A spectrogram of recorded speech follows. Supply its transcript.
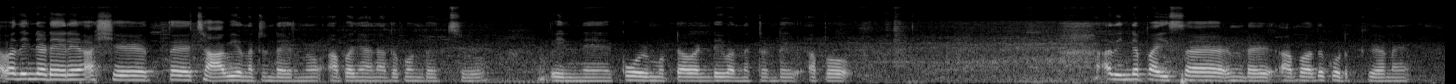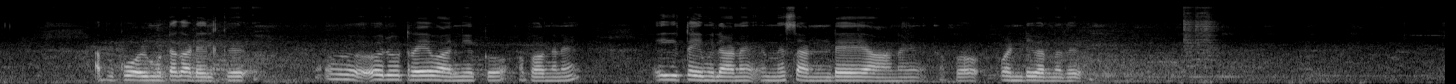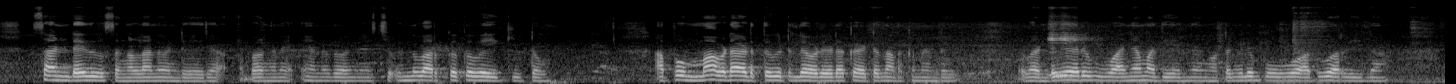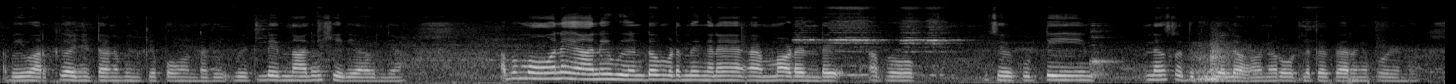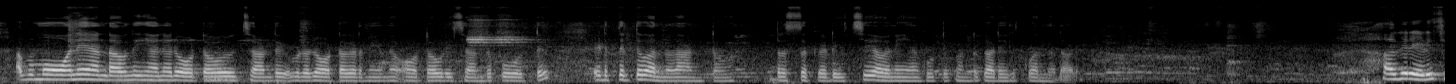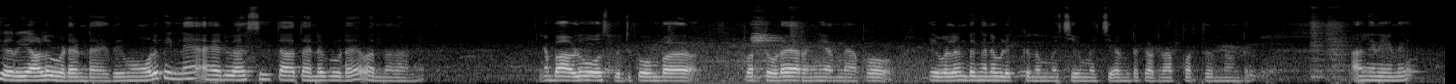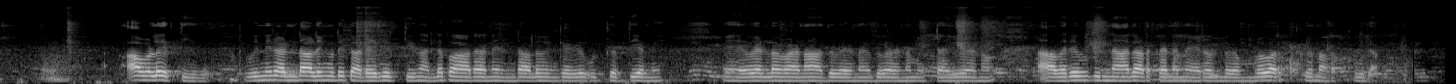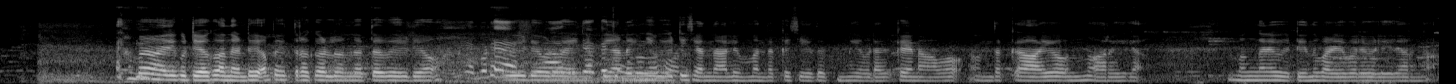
അപ്പോൾ അതിന്റെ ഇടയിൽ അക്ഷയത്തെ ചാവി വന്നിട്ടുണ്ടായിരുന്നു അപ്പോൾ ഞാൻ ഞാനത് കൊണ്ടുവച്ചു. പിന്നെ കോഴിമുട്ട വണ്ടി വന്നിട്ടുണ്ട്. അപ്പോൾ അതിന്റെ പൈസ ഉണ്ട്. അപ്പോൾ അത് കൊടുക്കുകയാണ്. അപ്പോൾ കോഴിമുട്ട കടയിലേക്ക് ഒരു ട്രേ വാങ്ങിയേക്കും. അപ്പോൾ അങ്ങനെ ഈ ടൈമിലാണ് ഇന്ന് സൺഡേ ആണ്. അപ്പോൾ വണ്ടി വന്നത് സൺഡേ ദിവസങ്ങളിലാണ് വണ്ടി വരിക. അപ്പോൾ അങ്ങനെ ഞാനത് വാങ്ങി വെച്ചു. ഇന്ന് വർക്കൊക്കെ വൈകിട്ടോ. അപ്പോൾ ഉമ്മ അവിടെ അടുത്ത വീട്ടിൽ അവിടെ ഇവിടെയൊക്കെ ആയിട്ട് നടക്കുന്നുണ്ട്. വണ്ടി കയറി പോവാഞ്ഞാൽ മതിയായിരുന്നു എങ്ങോട്ടെങ്കിലും പോവോ അതും അറിയില്ല. അപ്പോൾ ഈ വർക്ക് കഴിഞ്ഞിട്ടാണ് എനിക്ക് പോകേണ്ടത്. വീട്ടിലിരുന്നാലും ശരിയാവില്ല. അപ്പോൾ മോനെ ഞാൻ വീണ്ടും ഇവിടുന്ന് ഇങ്ങനെ അമ്മ അവിടെ ഉണ്ട്. അപ്പോൾ കുട്ടീനെ ശ്രദ്ധിക്കില്ലല്ലോ അവനെ റോഡിലേക്കൊക്കെ ഇറങ്ങിപ്പോയുണ്ട് അപ്പോൾ മോനെ ഉണ്ടാവുന്നത് ഞാനൊരു ഓട്ടോ വിളിച്ചാണ്ട് ഇവിടെ ഒരു ഓട്ടോ കിടന്നിരുന്നു. ഓട്ടോ വിളിച്ചാണ്ട് പോയിട്ട് എടുത്തിട്ട് വന്നതാണ് കേട്ടോ ഡ്രസ്സൊക്കെ അടിച്ച് അവനെ ഞാൻ കൂട്ടിക്കൊണ്ട് കടയിലേക്ക് വന്നതാണ്. അങ്ങനെയാണ് ചെറിയ ആൾ ഇവിടെ ഉണ്ടായത്. മോൾ പിന്നെ അയൽവാസി താത്താന്റെ കൂടെ വന്നതാണ്. അപ്പോൾ അവൾ ഹോസ്പിറ്റലിൽ പോകുമ്പോൾ പുറത്തൂടെ ഇറങ്ങി വന്നത് അപ്പോൾ ഇവളുണ്ട് ഇങ്ങനെ വിളിക്കണം മെച്ചി മെച്ചി പറഞ്ഞിട്ട് കട അപ്പുറത്ത് നിന്നുണ്ട്. അങ്ങനെയാണ് അവൾ എത്തിയത്. അപ്പോൾ പിന്നെ രണ്ടാളെയും കൂടി കടയിലെത്തി നല്ല പാടാണ്. രണ്ടാളും ഭയങ്കര വികൃതിയാണ്. വെള്ളം വേണം അത് വേണം ഇത് വേണം മിഠായി വേണം. അവർ പിന്നാലെ അടക്കാനേ നേരമുള്ളൂ. നമ്മൾ വർക്ക് നടക്കൂല. അപ്പോൾ കുട്ടികൾക്ക് വന്നിട്ടുണ്ട്. അപ്പോൾ ഇത്രയൊക്കെ ഉള്ളു ഇന്നത്തെ വീഡിയോ. വീഡിയോ ഇവിടെ കഴിഞ്ഞൊക്കെയാണ്. ഇനി വീട്ടിൽ ചെന്നാലും എന്തൊക്കെ ചെയ്തിട്ടുണ്ട് എവിടെയൊക്കെയാണാവോ എന്തൊക്കെ ആയോ ഒന്നും അറിയില്ല. അപ്പം ഇങ്ങനെ വീട്ടിൽ നിന്ന് പഴയ പോലെ വെളിയിൽ ഇറങ്ങാം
